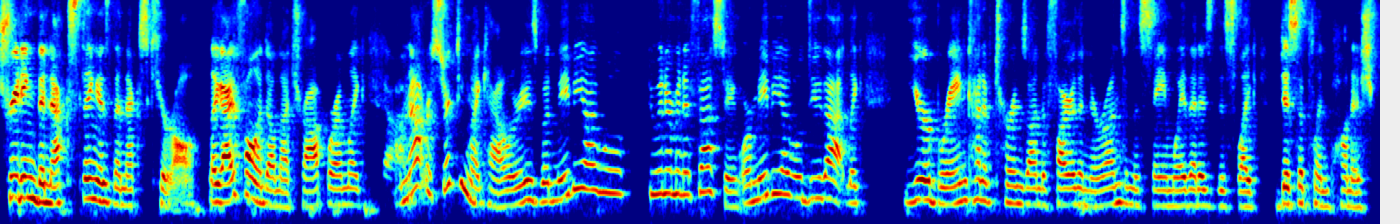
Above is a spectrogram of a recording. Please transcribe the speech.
treating the next thing as the next cure all like i've fallen down that trap where i'm like yeah. i'm not restricting my calories but maybe i will do intermittent fasting or maybe i will do that. Like your brain kind of turns on to fire the neurons in the same way that is this like discipline punish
